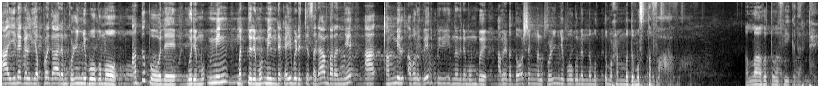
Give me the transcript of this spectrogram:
ആ ഇലകൾ എപ്രകാരം കൊഴിഞ്ഞു പോകുമോ? അതുപോലെ ഒരു മുമ്മിൻ മറ്റൊരു മുഅ്മിന്റെ കൈപിടിച്ച് സലാം പറഞ്ഞ് ആ തമ്മിൽ അവർ വേർപിരിയുന്നതിന് മുമ്പ് അവരുടെ ദോഷങ്ങൾ കൊഴിഞ്ഞു പോകുമെന്ന് മുത്തു മുഹമ്മദ് മുസ്തഫ. അള്ളാഹു തൗഫീക്ക് തരട്ടെ.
